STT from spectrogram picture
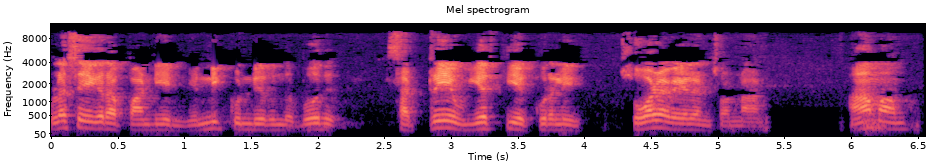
குலசேகர பாண்டியன் எண்ணிக்கொண்டிருந்த போது சற்றே உயர்த்திய குரலில் சோழவேலன் சொன்னான். ஆமாம்.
